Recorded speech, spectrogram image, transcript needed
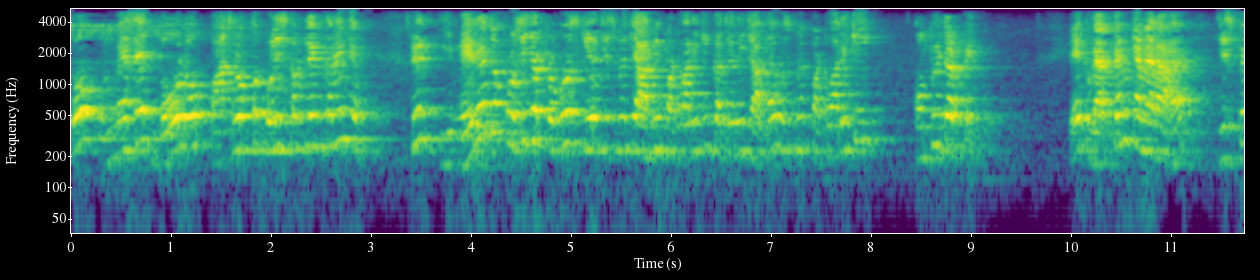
तो उनमें से दो लोग, पाँच लोग तो पुलिस कंप्लेन करेंगे। फिर मेरे जो प्रोसीजर प्रपोज किए, जिसमें कि आदमी पटवारी की कचहरी जाता है, उसमें पटवारी की कंप्यूटर पे एक वेबकैम कैमरा है जिसपे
